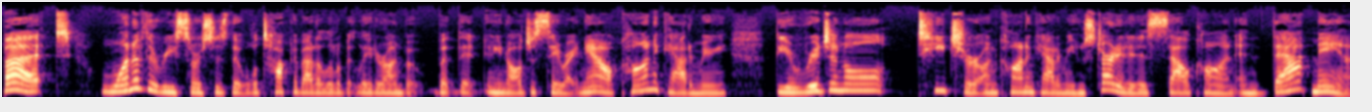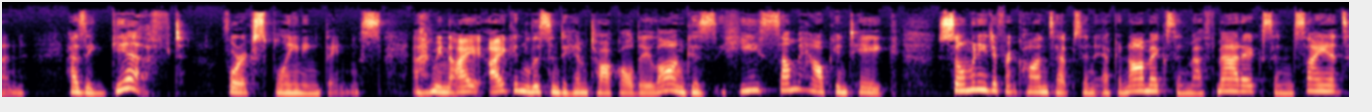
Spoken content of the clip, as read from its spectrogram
But one of the resources that we'll talk about a little bit later on, but but that you know, I'll just say right now, Khan Academy, the original teacher on Khan Academy who started it is Sal Khan, and that man has a gift for explaining things. I mean, I, I can listen to him talk all day long because he somehow can take so many different concepts in economics and mathematics and science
